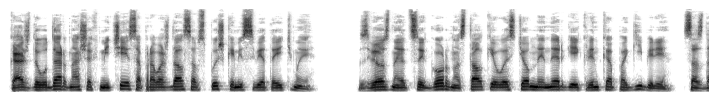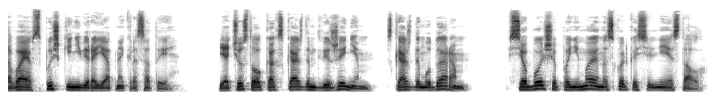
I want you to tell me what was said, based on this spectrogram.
Каждый удар наших мечей сопровождался вспышками света и тьмы. Звездная ци горна сталкивалась с темной энергией клинка погибели, создавая вспышки невероятной красоты. Я чувствовал, как с каждым движением, с каждым ударом все больше понимаю, насколько сильнее стал.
